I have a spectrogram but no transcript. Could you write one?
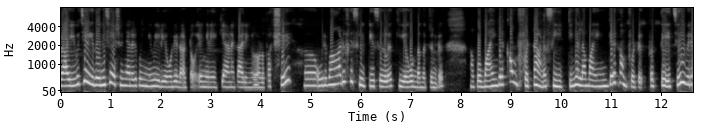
ഡ്രൈവ് ചെയ്തതിന് ശേഷം ഞാനൊരു കുഞ്ഞു വീഡിയോ കൂടി ഇടാം കേട്ടോ എങ്ങനെയൊക്കെയാണ് കാര്യങ്ങളുള്ളത് പക്ഷേ ഒരുപാട് ഫെസിലിറ്റീസുകൾ കിയ കൊണ്ടുവന്നിട്ടുണ്ട്. അപ്പോൾ ഭയങ്കര കംഫർട്ടാണ് സീറ്റിംഗ് എല്ലാം ഭയങ്കര കംഫർട്ട് പ്രത്യേകിച്ച് ഇവർ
